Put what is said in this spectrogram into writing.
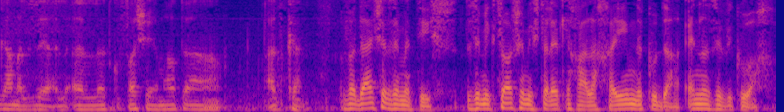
גם על זה, על, על התקופה שאמרת עד כאן. ודאי שזה מתיש. זה מקצוע שמשתלט לך על החיים, נקודה. אין על זה ויכוח.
